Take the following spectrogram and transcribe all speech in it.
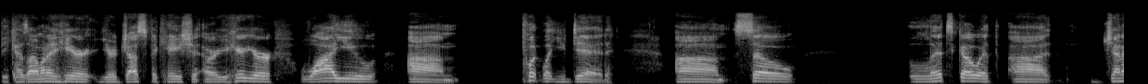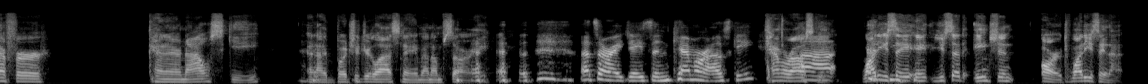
because I want to hear your justification or you hear your why you um, put what you did. Um, so let's go with uh, Jennifer Kanarowski. And I butchered your last name, and I'm sorry. That's all right, Jason. Kamarowski. Kamarowski. Uh, Why do you say you said ancient art? Why do you say that?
